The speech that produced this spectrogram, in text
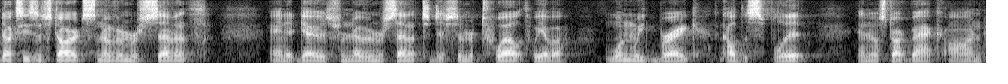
Duck season starts November 7th, and it goes from November 7th to December 12th. We have a one week break called the split, and it'll start back on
